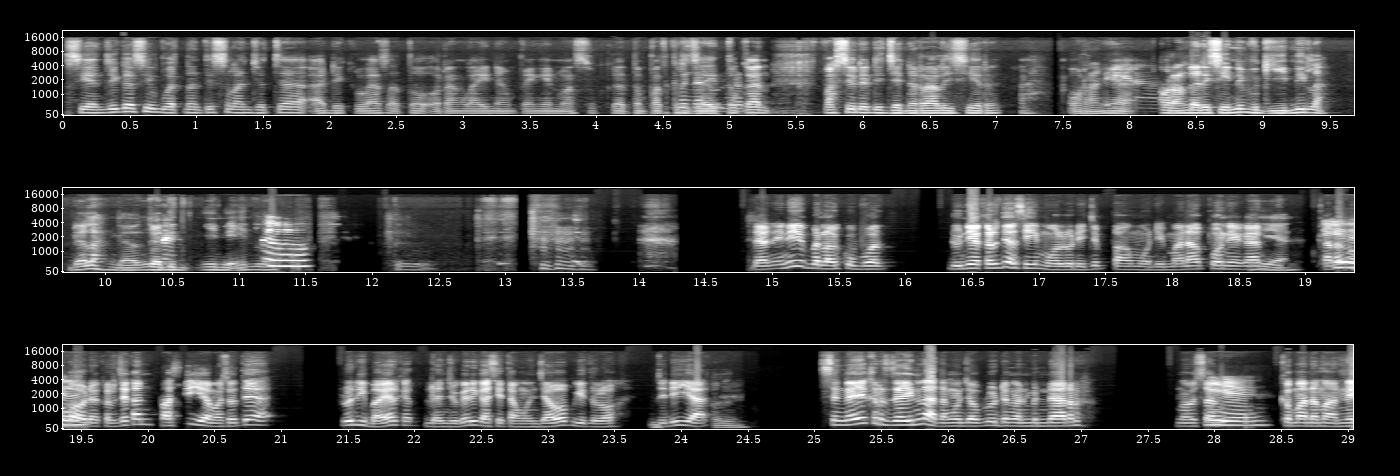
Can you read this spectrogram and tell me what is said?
Kasihan juga sih buat nanti selanjutnya adik kelas atau orang lain yang pengen masuk ke tempat kerja Bener itu bener. kan pasti udah digeneralisir. Ah, orangnya Iya. orang dari sini beginilah. Udahlah nggak nggak Nah, diiniin lah. itu. Tuh. Dan ini berlaku buat dunia kerja sih, mau lu di Jepang, mau di mana pun ya kan. Iya. Karena lu Iya. kalau udah kerja kan pasti ya maksudnya lu dibayar kan dan juga dikasih tanggung jawab gitu loh. Jadi ya Betul. seenggaknya kerjainlah tanggung jawab lu dengan benar. Nggak usah Iya. ke mana-mana.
